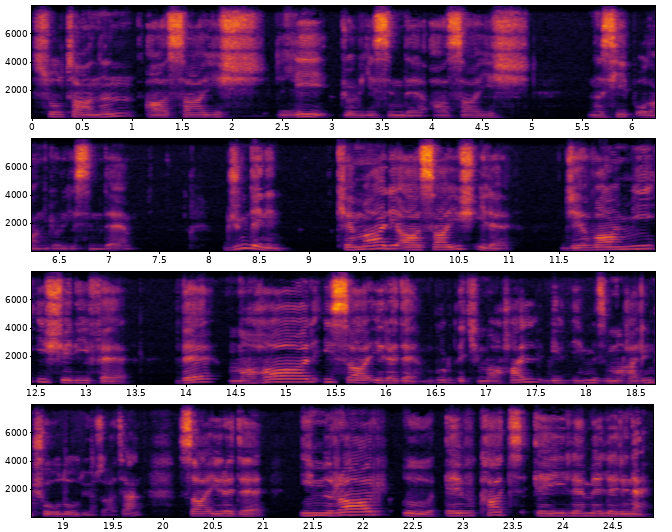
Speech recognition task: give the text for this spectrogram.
sultanın asayişli gölgesinde, asayiş nasip olan gölgesinde cümlenin kemali asayiş ile cevami-i şerife ve mahal-i sairede buradaki mahal bildiğimiz mahalin çoğulu oluyor zaten. Sairede imrar-ı evkat eylemelerine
